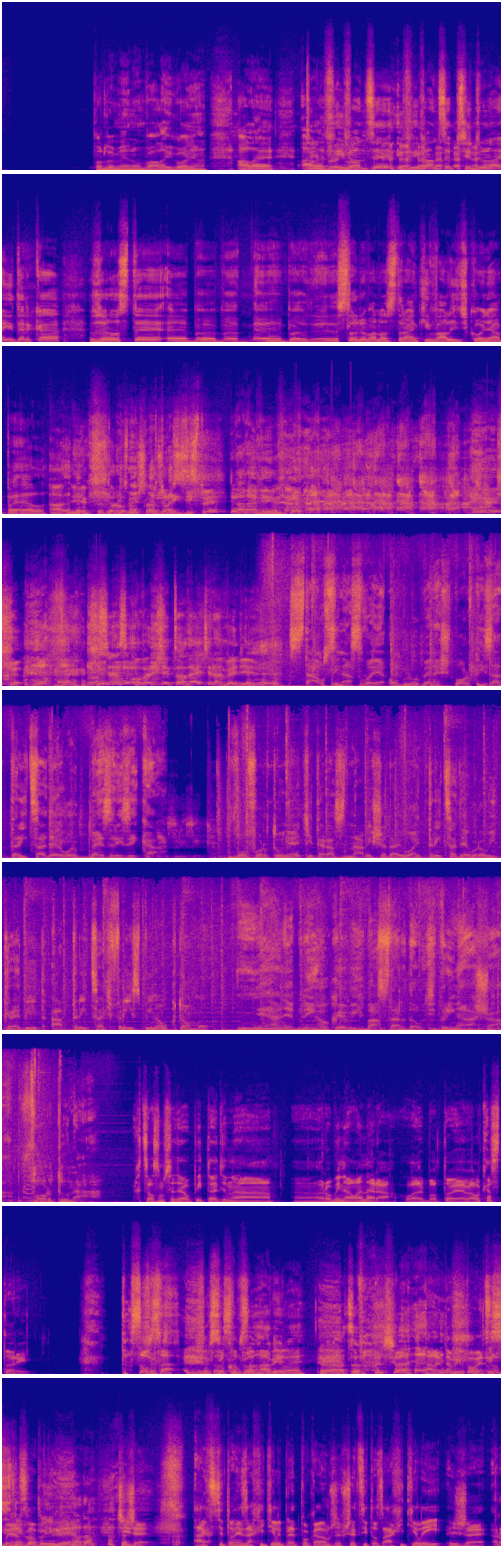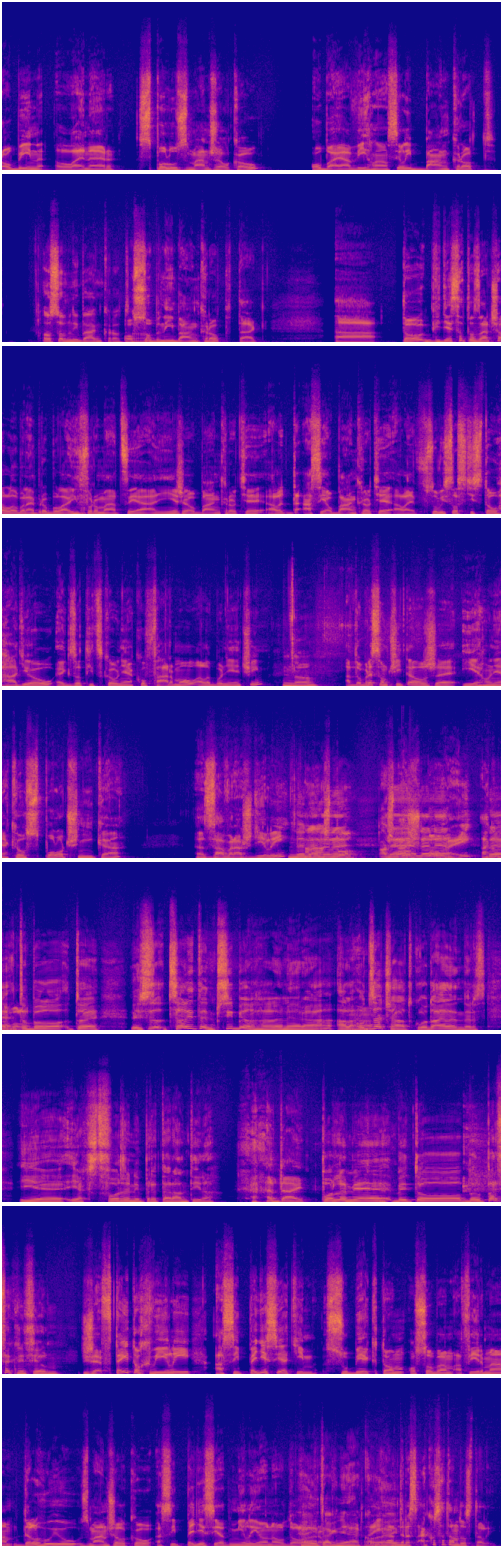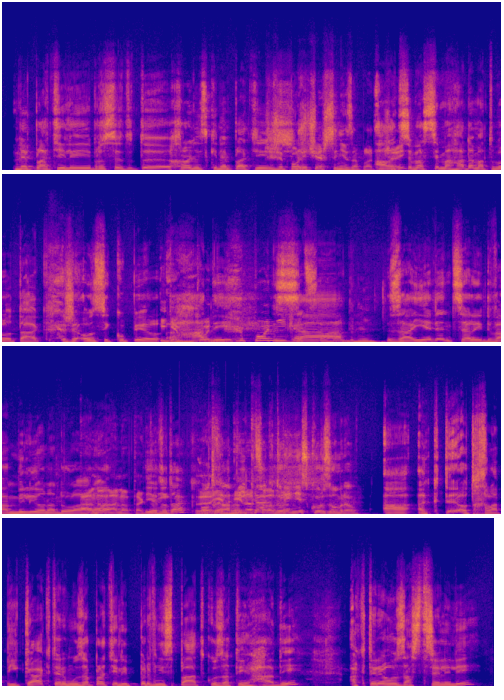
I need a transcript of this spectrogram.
Podle mě jenom válej koňa. Ale, ale v. Ivance, v Ivance při Dunaji terka vzroste e, b, e, b, sledovanost stránky valič koňa.pl. A jak to, to rozmýšľam? To existuje? Ja nevím. Prosím vás, overte to a dajte nám vedieť. Stav si na svoje obľúbené športy za 30 eur bez rizika. Vo Fortune ti teraz navyše dajú aj 30 eurový kredit a 30 free spinov k tomu. Nehanebných hokejových bastardov ti prináša Fortuna. Chcel som sa ťa opýtať na uh, Robina Lenera, lebo to je veľká story. to som sa, to si som sa bavil. No? Počúvaj, ale to mi povedz. Ty si ja som- nikdy hada? Čiže, ak ste to nezachytili, predpokladám, že všetci to zachytili, že Robin Lener spolu s manželkou obaja vyhlásili bankrot, Osobný bankrot. no. osobný bankrot, tak. A to, kde sa to začalo, lebo najprv bola informácia, ani nie, že o bankrote, ale t- asi o bankrote, ale v súvislosti s tou hadiou, exotickou nejakou farmou alebo niečím. No. A dobre som čítal, že jeho nejakého spoločníka e, zavraždili. Ne, ne, až ne, ne. po, až ne, po, ne, po, ne, hej? Ako ne, to bolo? to bylo, to je, celý ten příběh Helenera, ale Aha. od začátku, od Islanders, je jak stvořený pre Tarantina. Daj. Podle mě by to byl perfektní film. Že v tejto chvíli asi 50 subjektom, osobám a firmám dlhujú s manželkou asi 50 miliónov dolárov. Hej, tak nejako, A hej. teraz ako sa tam dostali? Neplatili, prostě to, to, chronicky neplatíš. Čiže požičiaš si nezaplatíš, Ale hej? třeba s těma hadama to bylo tak, že on si kupil Idem hady pod- za, za 1,2 milióna dolára. Áno, áno, tak Je to tak? Od chlapíka, 1,2. ktorý neskôr zomrel. a a kte- od chlapíka, ktorému zaplatili první splátku za ty hady a kterého zastřelili.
